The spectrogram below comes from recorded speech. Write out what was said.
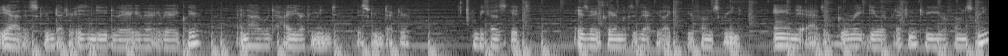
yeah the screen protector is indeed very very very clear and I would highly recommend this screen protector because it is very clear and looks exactly like your phone screen and it adds a great deal of protection to your phone screen.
